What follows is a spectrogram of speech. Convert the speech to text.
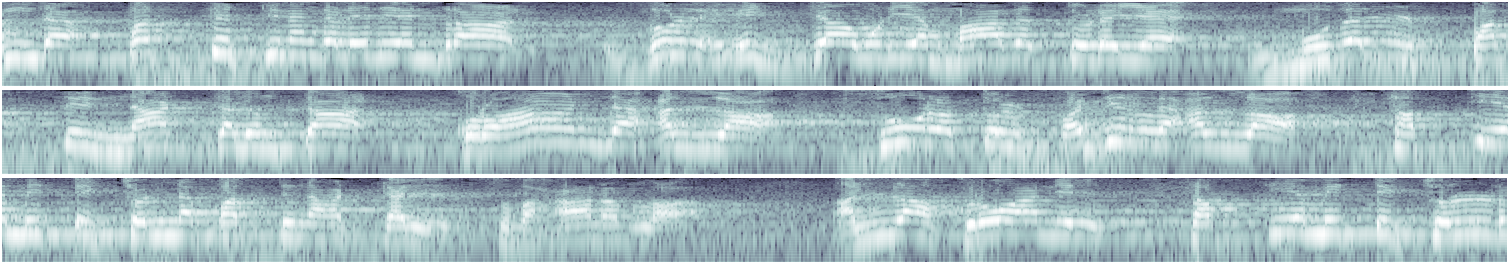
அந்த பத்து தினங்கள் எது என்றால் துல்ஹிஜாவுடைய மாதத்துடைய முதல் பத்து நாட்களும் தான் குரான்ல அல்லா சூரத்துல் ஃபஜ்ர்ல அல்லாஹ் சத்தியமிட்டு சொன்ன பத்து நாட்கள். சுபஹானல்லாஹ். அல்லாஹ் குரானில் சத்தியமிட்டு சொல்ற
